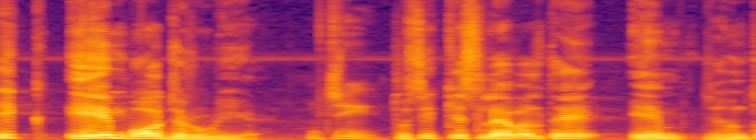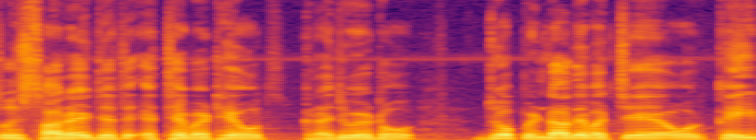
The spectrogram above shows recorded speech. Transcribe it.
ਇੱਕ ਏਮ ਬਹੁਤ ਜ਼ਰੂਰੀ ਹੈ। ਜੀ। ਤੁਸੀਂ ਕਿਸ ਲੈਵਲ ਤੇ ਏਮ ਹੁਣ ਤੁਸੀਂ ਸਾਰੇ ਜਿੱਥੇ ਇੱਥੇ ਬੈਠੇ ਹੋ ਗ੍ਰੈਜੂਏਟ ਹੋ ਜੋ ਪਿੰਡਾਂ ਦੇ ਬੱਚੇ ਹੈ ਉਹ ਕਈ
